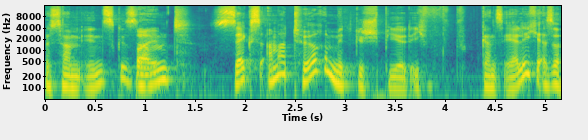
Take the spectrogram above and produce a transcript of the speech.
Es haben insgesamt Bei sechs Amateure mitgespielt. Ich ganz ehrlich, also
